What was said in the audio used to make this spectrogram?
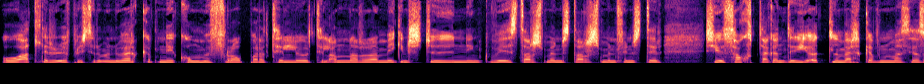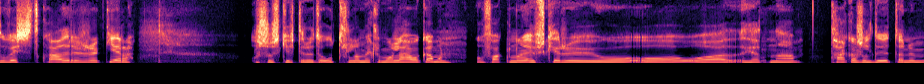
og allir eru upplýstir um ennu verkefni koma með frábæra tillögur til annara mikinn stuðning við starfsmenn starfsmenn finnst þér séu þáttakandir í öllum verkefnum að því að þú veist hvað aðrir eru að gera. Og svo skiptir þetta útrúlega miklu máli að hafa gaman og fagna uppskeru og, og, og hérna, taka svolítið utanum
